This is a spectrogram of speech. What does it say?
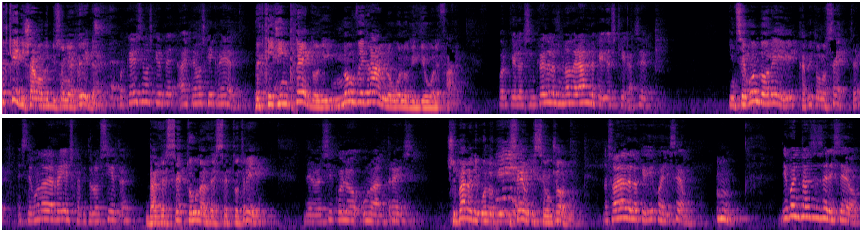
Perché diciamo che bisogna credere? ¿Por qué decimos que te- ay, tenemos que creer? Perché gli increduli non vedranno quello che Dio vuole fare. Porque los incrédulos no verán lo que Dios quiere hacer. In secondo Re, capitolo 7, En 2 de Reyes, capítulo 7, dal versetto 1 al versetto 3, del versículo 1 al 3, ci parla di quello che Eliseo disse un giorno. nos habla de lo que dijo Eliseo. dijo entonces Eliseo,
